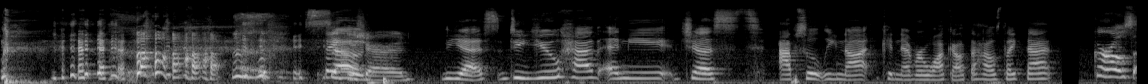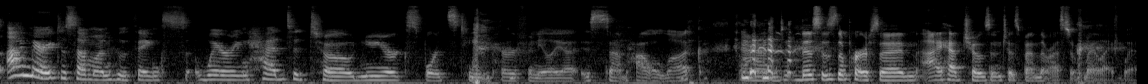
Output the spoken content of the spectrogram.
Thank So- you, Sharon. Yes. Do you have any just absolutely not can never walk out the house like that? Girls, I'm married to someone who thinks wearing head to toe New York sports team paraphernalia is somehow a look. And this is the person I have chosen to spend the rest of my life with.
